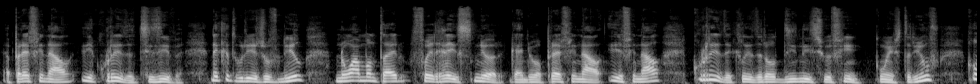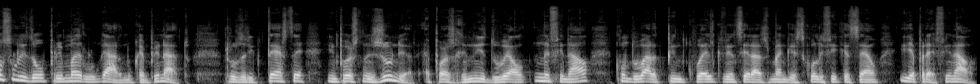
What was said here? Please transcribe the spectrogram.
a pré-final e a corrida decisiva. Na categoria Juvenil, Noá Monteiro foi rei senhor, ganhou a pré-final e a final, corrida que liderou de início a fim. Com este triunfo, consolidou o primeiro lugar no campeonato. Rodrigo Testa impôs-se na Júnior, após renhido duelo na final, com Duarte Pinto Coelho, que vencerá as mangas de qualificação e a pré-final.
